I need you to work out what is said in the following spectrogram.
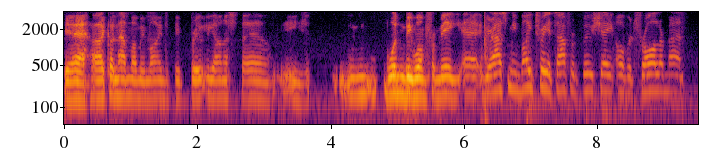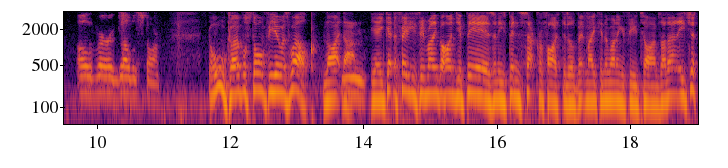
yeah. I couldn't have him on my mind to be brutally honest. Uh, he's wouldn't be one for me. Uh, if you're asking me, my three, it's Alfred Boucher over Trawlerman over Global Storm. Oh, global storm for you as well. Like that. Mm. Yeah, you get the feeling he's been running behind your beers and he's been sacrificed a little bit, making the running a few times. I don't. He's just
